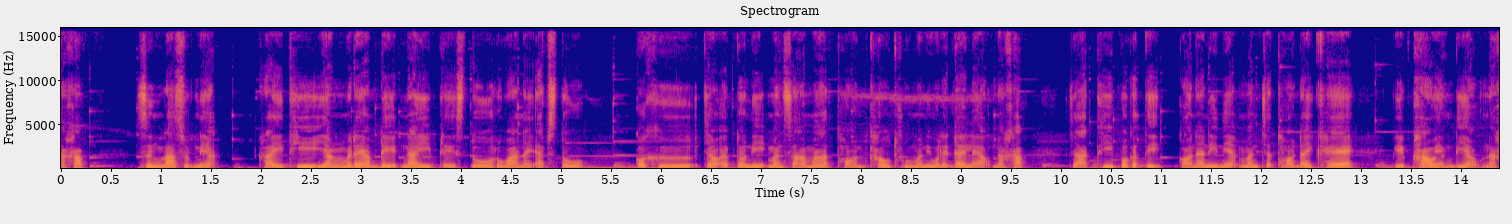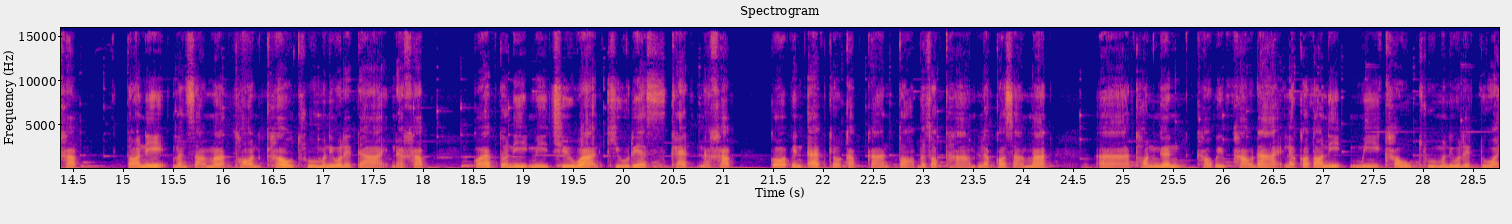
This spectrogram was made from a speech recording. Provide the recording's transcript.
นะครับ ซึ่งล่าสุดเนี่ย ใครที่ยังไม่ได้อัปเดตใน Play Store หรือว่าใน App Store ก็คือเจ้าแอปตัวนี้มันสามารถถอนเข้า True Money Wallet ได้แล้วนะครับ จากที่ปกติก่อนหน้านี้เนี่ยมันจะถอนได้แค่ PayPal อย่างเดียวนะครับ ตอนนี้มันสามารถถอนเข้า True Money Wallet ได้นะครับ ก็แอปตัวนี้มีชื่อว่า Curious Cat นะครับ ก็เป็นแอปเกี่ยวกับการตอบแบบสอบถาม แล้วก็สามารถอาถอนเงินเข้าไปเผาได้ แล้วก็ตอนนี้มีเข้า True Money Wallet ด้วย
